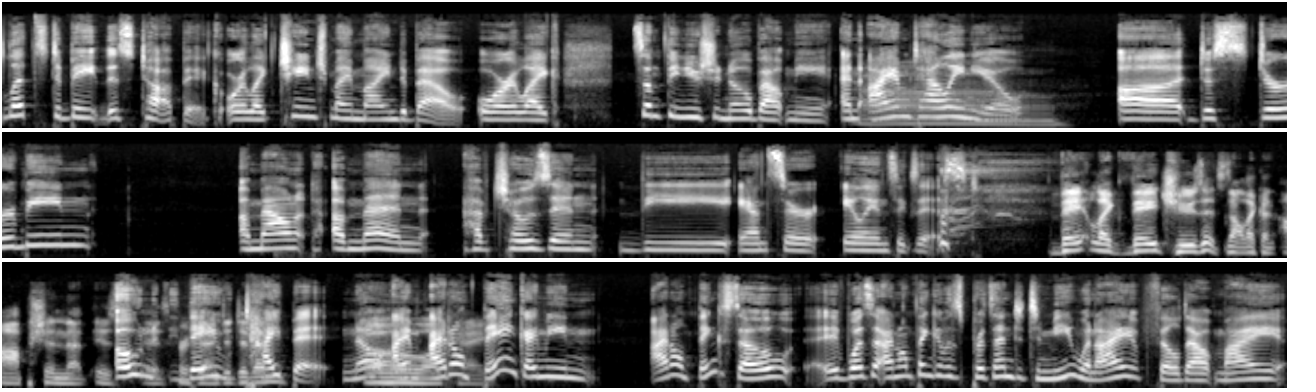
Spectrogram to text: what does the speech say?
let's debate this topic or like change my mind about or like something you should know about me and i am telling you a disturbing amount of men have chosen the answer aliens exist They like they choose it. It's not like an option that is. Oh, is they presented to them? type it. No, Oh, I'm, I don't think. I mean, I don't think so. It was. I don't think it was presented to me when I filled out my,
